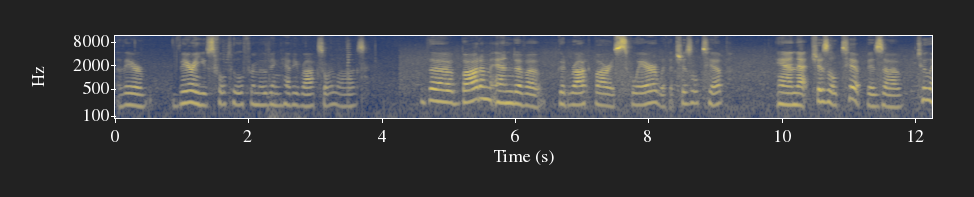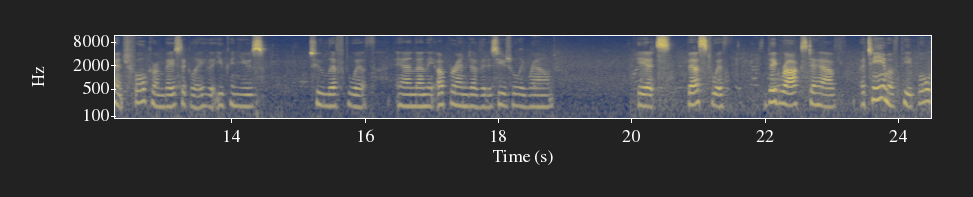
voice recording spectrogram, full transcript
They're very useful tool for moving heavy rocks or logs. The bottom end of a good rock bar is square with a chisel tip. And that chisel tip is a two inch fulcrum basically that you can use to lift with. And then the upper end of it is usually round. It's best with big rocks to have a team of people.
